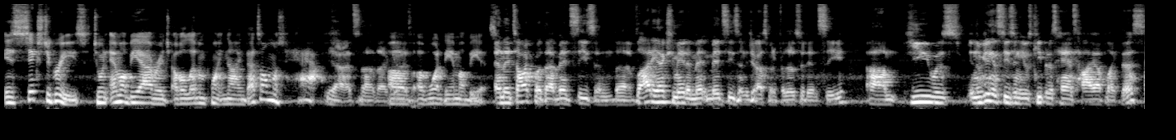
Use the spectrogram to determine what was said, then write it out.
is six degrees to an MLB average of 11.9. That's almost half Yeah, it's not that good. of, of what the MLB is. And they talked about that mid-season. The Vladdy actually made a mid- mid-season adjustment for those who didn't see. Um, he was in the beginning of the season. He was keeping his hands high up like this,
